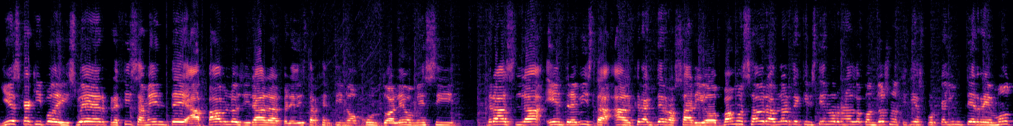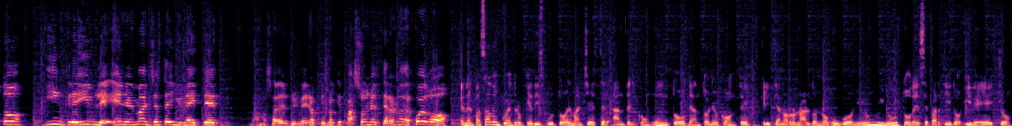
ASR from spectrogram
Y es que aquí podéis ver precisamente a Pablo Giral, al periodista argentino, junto a Leo Messi, tras la entrevista al crack de Rosario, vamos ahora a hablar de Cristiano Ronaldo con dos noticias porque hay un terremoto increíble en el Manchester United Vamos a ver primero qué es lo que pasó en el terreno de juego. En el pasado encuentro que disputó el Manchester ante el conjunto de Antonio Conte, Cristiano Ronaldo no jugó ni un minuto de ese partido y de hecho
